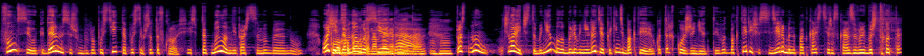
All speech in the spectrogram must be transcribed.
функции у эпидермиса, чтобы пропустить, допустим, что-то в кровь. Если бы так было, мне кажется, мы бы ну, очень Плохо давно бы все, нам, наверное, да, да. Угу. просто, ну, человечества бы не было, были бы не люди, а какие-нибудь бактерии, у которых кожи нет. И вот бактерии сейчас сидели бы на подкасте и рассказывали бы что-то.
